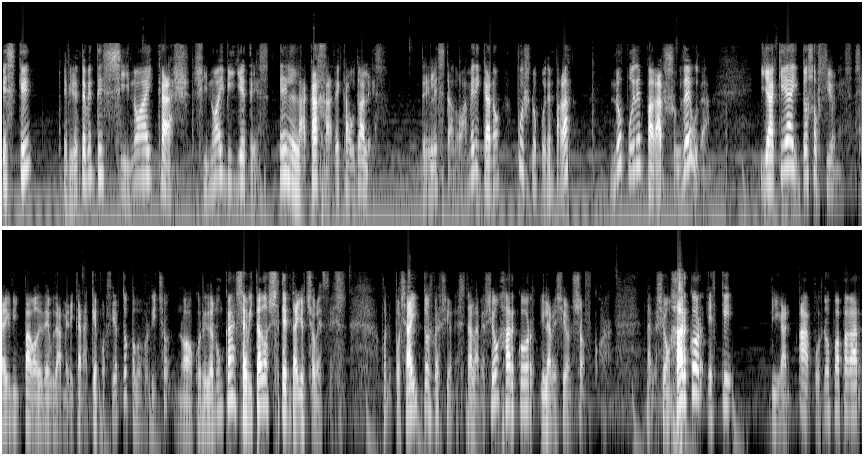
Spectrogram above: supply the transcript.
es que, evidentemente, si no hay cash, si no hay billetes en la caja de caudales del Estado americano, pues no pueden pagar. No pueden pagar su deuda. Y aquí hay dos opciones. Si hay un impago de deuda americana, que por cierto, como hemos dicho, no ha ocurrido nunca, se ha evitado 78 veces. Bueno, pues hay dos versiones. Está la versión hardcore y la versión softcore. La versión hardcore es que digan, ah, pues no puedo pagar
